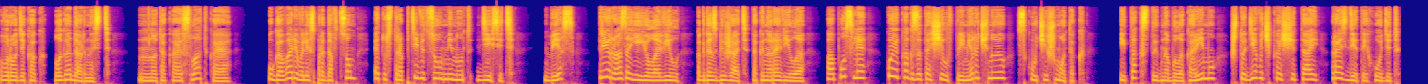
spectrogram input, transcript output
Вроде как благодарность, но такая сладкая. Уговаривали с продавцом эту строптивицу минут десять. Бес три раза ее ловил, когда сбежать так и норовила, а после кое-как затащил в примерочную с кучей шмоток. И так стыдно было Кариму, что девочка, считай, раздетой ходит.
